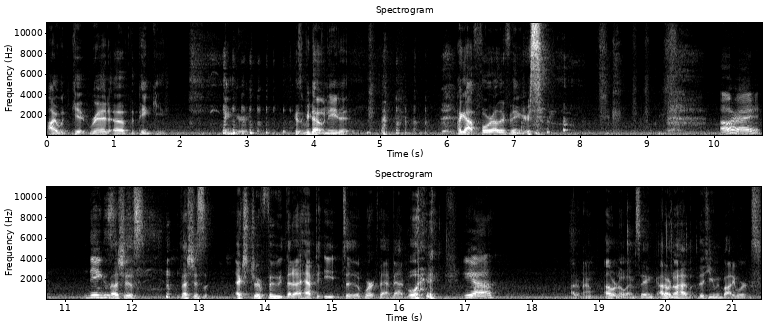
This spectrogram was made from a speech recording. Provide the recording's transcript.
I would get rid of the pinky finger because we don't need it. I got four other fingers. All right. The ex- that's just that's just extra food that I have to eat to work that bad boy. yeah. I don't know. I don't know what I'm saying. I don't know how the human body works.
